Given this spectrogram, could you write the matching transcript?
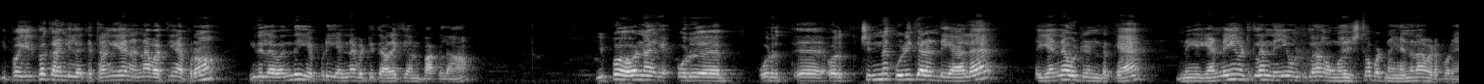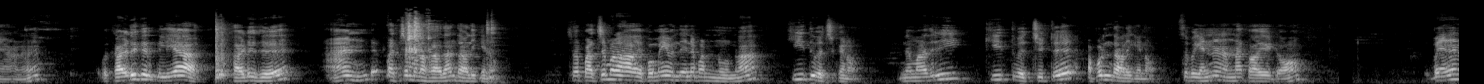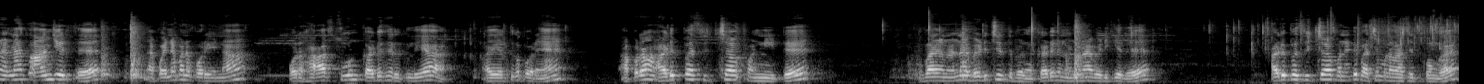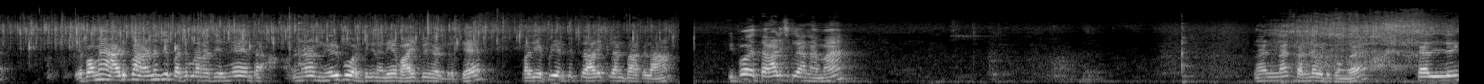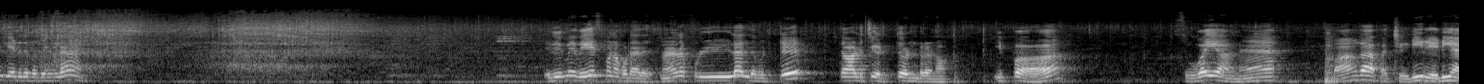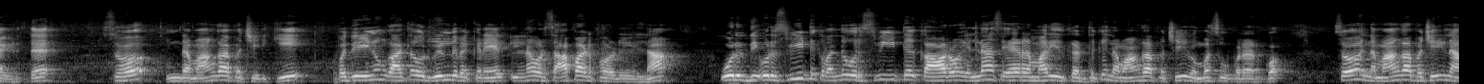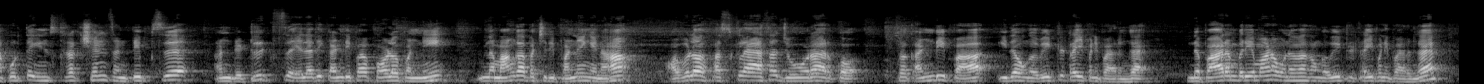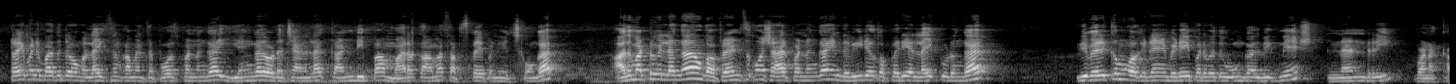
இப்போ இல்பக்காண்டியில் தனியாக நல்லா வத்தின அப்புறம் இதில் வந்து எப்படி எண்ணெய் வெட்டி தாளிக்கலாம்னு பார்க்கலாம். இப்போ நான் ஒரு ஒரு ஒரு சின்ன குழிக்கரண்டியால் எண்ணெய் விட்டுன்னு இருக்கேன். எண்ணெயும் விட்டுக்கலாம் நெய்யும் விட்டுக்கலாம். உங்கள் இஷ்டம் பட் நான் எண்ணெய் தான் விட போகிறேன் நான். இப்போ கடுகு இருக்கு இல்லையா? கடுகு அண்ட் பச்சை மிளகாய் தான் தாளிக்கணும். ஸோ பச்சை மிளகாய் எப்பவுமே வந்து என்ன பண்ணணும்னா கீத்து வச்சுக்கணும். இந்த மாதிரி கீத்து வச்சுட்டு அப்புறம் தாளிக்கணும். ஸோ இப்போ எண்ணெய் நல்லா காயட்டும். இப்போ என்ன நல்லா காஞ்சிடுத்து நான் இப்போ என்ன பண்ண போகிறேன்னா ஒரு ஹாஃப் ஸ்பூன் கடுகு இருக்கு இல்லையா அதை எடுத்துக்க போகிறேன் அப்புறம் அடுப்பை சுவிட்ச் ஆஃப் பண்ணிவிட்டு இப்ப பாருங்க நல்லா வெடிச்சிருத்து பாருங்க கடுகு நல்லா வெடிக்குது. அடுப்பை சுவிட்ச் ஆஃப் பண்ணிவிட்டு பச்சை மிளகாய் சேர்த்துக்கோங்க. எப்போவுமே அடுப்பை அணைஞ்சு பச்சை மிளகாய் சேருங்க நெருப்பு வரத்துக்கு நிறைய வாய்ப்புகள் இருக்குது அது எப்படி எடுத்து தாளிக்கலாம்னு பார்க்கலாம். இப்போ தாளிச்சிக்கலாம் நம்ம நாம. நல்லா கல்லை விட்டுக்கோங்க. கல்லுன்னு கேட்டது பார்த்தீங்களா? எதுவுமே வேஸ்ட் பண்ணக்கூடாது. நல்லா ஃபுல்லாக இதை விட்டு தாளித்து எடுத்துன்றணும் இப்போ சுவையான மாங்காய் பச்சடி ரெடி ஆகிடுது. ஸோ இந்த மாங்காய் பச்சடிக்கு இப்போ திடீர்னு உங்கள் காலத்தில் ஒரு விருந்து வைக்கிறேன். இல்லைன்னா ஒரு சாப்பாடு போடுறீங்கன்னா ஒரு தி ஒரு ஸ்வீட்டுக்கு வந்து ஒரு ஸ்வீட்டு காரம் எல்லாம் சேர்கிற மாதிரி இருக்கிறதுக்கு இந்த மாங்காய் பச்சடி ரொம்ப சூப்பராக இருக்கும். ஸோ இந்த மாங்காய் பச்சடி நான் கொடுத்த instructions and tips and tricks எல்லாத்தையும் கண்டிப்பாக ஃபாலோ பண்ணி இந்த மாங்காய் பச்சடி பண்ணிங்கன்னா அவ்வளோ ஃபஸ்ட் கிளாஸாக ஜோராக இருக்கும். ஸோ கண்டிப்பாக இதை உங்கள் வீட்டில் ட்ரை பண்ணி பாருங்கள் இந்த பாரம்பரியமான உணவகம் உங்கள் வீட்டில் ட்ரை பண்ணி பாருங்கள் ட்ரை பண்ணி பார்த்துட்டு உங்கள் லைக்ஸ் அண்ட் கமெண்ட்ஸை போஸ்ட் பண்ணுங்கள் எங்களோட சேனலை கண்டிப்பாக மறக்காமல் சப்ஸ்கிரைப் பண்ணி வச்சுக்கோங்க. அது மட்டும் இல்லைங்க உங்கள் ஃப்ரெண்ட்ஸுக்கும் ஷேர் பண்ணுங்கள் இந்த வீடியோக்கு பெரிய லைக் கொடுங்க. இது வரைக்கும் உங்ககிட்ட விடைபெறுவது உங்கள் விக்னேஷ். நன்றி வணக்கம்.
